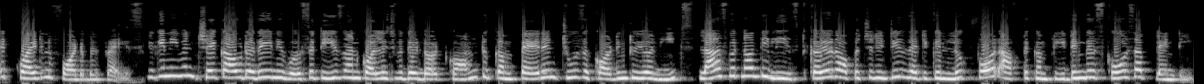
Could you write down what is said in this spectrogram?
at quite an affordable price. You can even check out other universities on collegevidya.com to compare and choose according to your needs. Last but not the least, career opportunities that you can look for after completing this course are plenty.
